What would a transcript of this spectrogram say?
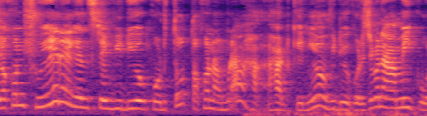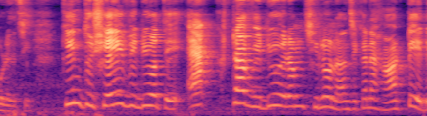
যখন সুইয়ের এগেনস্টে ভিডিও করতো, তখন আমরা হা- হার্টকে নিয়েও ভিডিও করেছি। মানে আমি করেছি। কিন্তু সেই ভিডিওতে একটা ভিডিও এরম ছিল না, যেখানে হার্টের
